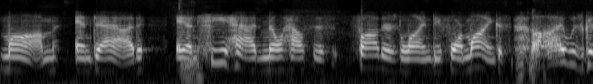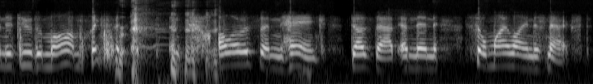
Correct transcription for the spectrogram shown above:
mom and dad, and he had Milhouse's father's line before mine because I was going to do the mom like all of a sudden, Hank does that, and then so my line is next.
